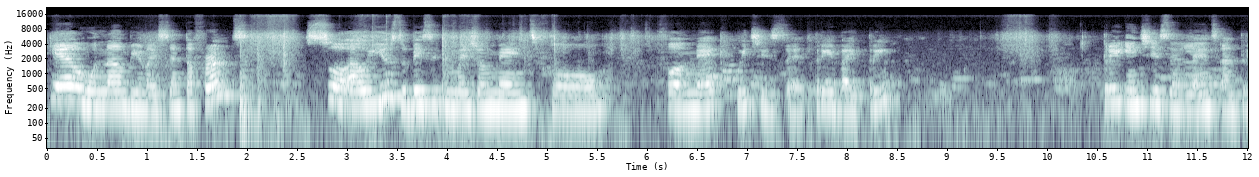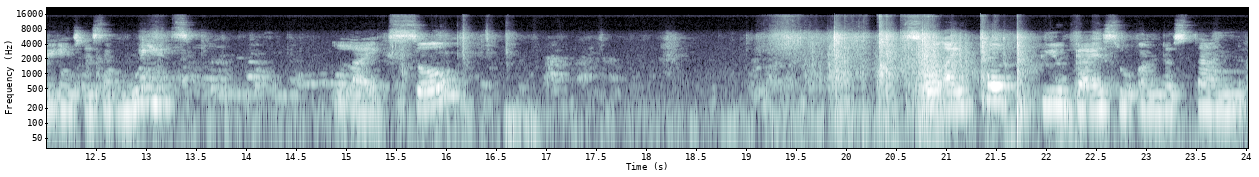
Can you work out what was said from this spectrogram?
Here will now be my center front. So I'll use the basic measurement for for neck which is uh, 3 by 3 3 inches in length and 3 inches in width. Like so. So I hope you guys will understand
